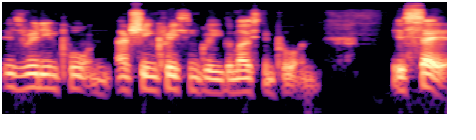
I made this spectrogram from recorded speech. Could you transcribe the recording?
is really important. Actually, increasingly the most important is say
